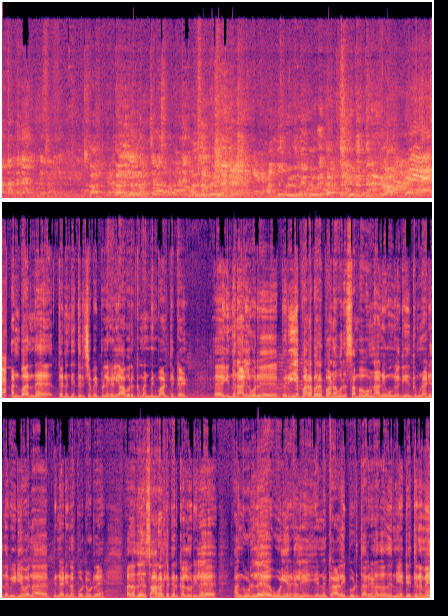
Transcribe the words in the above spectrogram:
அதான், அதானே பெருமை. அதுதான் பெருமைங்க. அந்த பெருமை உள்ளவரை கர்த்தர் எதிர்த்து நிற்கிறார். அன்பார்ந்த தென்னிந்திய திருச்சபை பிள்ளைகள் யாவருக்கும் அன்பின் வாழ்த்துக்கள். இந்த நாளில் ஒரு பெரிய பரபரப்பான ஒரு சம்பவம். நான் உங்களுக்கு இதுக்கு முன்னாடி அந்த வீடியோவை நான் பின்னாடி நான் போட்டு விடுறேன். அதாவது சாரால்டக்கர் கல்லூரியில் அங்கு உள்ள ஊழியர்கள் எனக்கு அழைப்பு விடுத்தார்கள். அதாவது நேற்றைய தினமே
